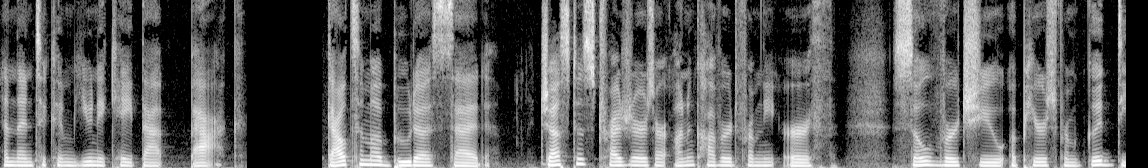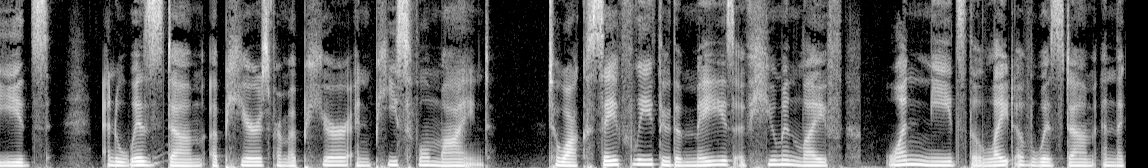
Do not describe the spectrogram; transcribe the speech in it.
and then to communicate that back. Gautama Buddha said, Just as treasures are uncovered from the earth, so virtue appears from good deeds and wisdom appears from a pure and peaceful mind. To walk safely through the maze of human life, one needs the light of wisdom and the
